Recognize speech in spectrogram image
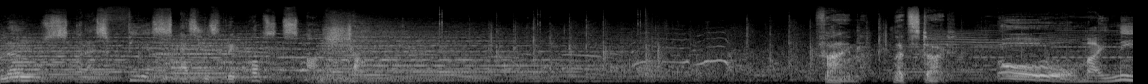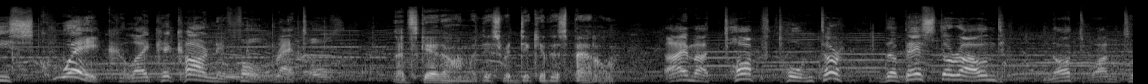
blows are as fierce as his riposts are sharp. Fine, let's start. Oh, my knees quake like a carnival rattle. Let's get on with this ridiculous battle. I'm a top taunter, the best around, not one to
